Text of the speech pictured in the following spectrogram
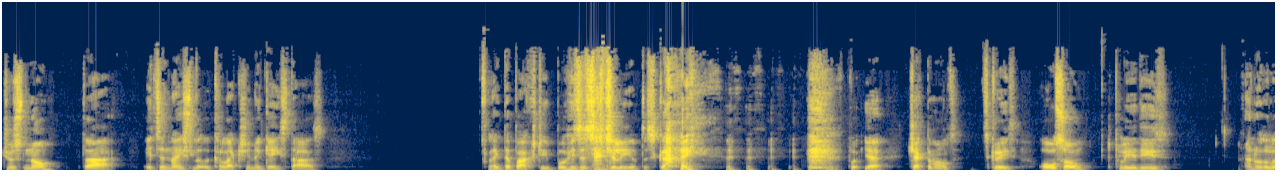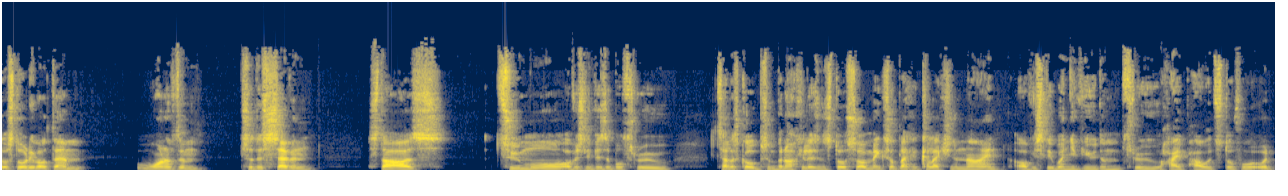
Just know that it's a nice little collection of gay stars. Like the Backstreet Boys, essentially, of the sky. but yeah, check them out. It's great. Also, the Pleiades, another little story about them. One of them, so there's seven stars, two more obviously visible through telescopes and binoculars and stuff, so it makes up like a collection of nine. Obviously, when you view them through high powered stuff or, or,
